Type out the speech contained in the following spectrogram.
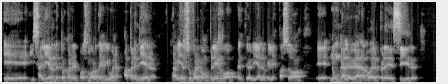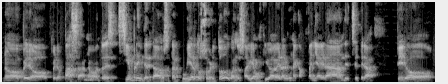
eh, y salieron después con el postmortem y bueno, aprendieron. Bien, súper complejo en teoría lo que les pasó, eh, nunca lo iban a poder predecir, ¿no? Pero, pero pasa, ¿no? Entonces, siempre intentábamos estar cubiertos, sobre todo cuando sabíamos que iba a haber alguna campaña grande, etcétera, pero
